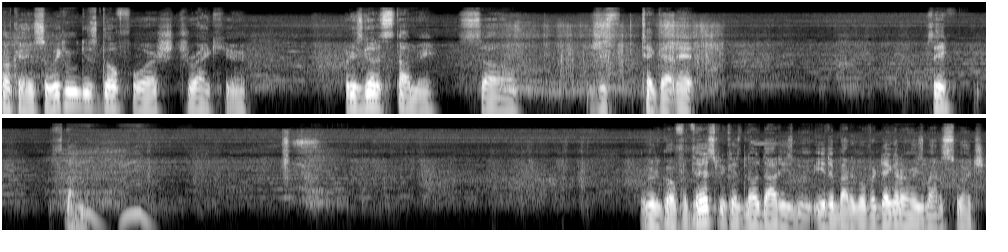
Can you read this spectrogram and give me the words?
Okay, so we can just go for a strike here. But he's gonna stun me. So just take that hit. See? It's done. We're going to go for this because no doubt he's either about to go for digging or he's about to switch.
